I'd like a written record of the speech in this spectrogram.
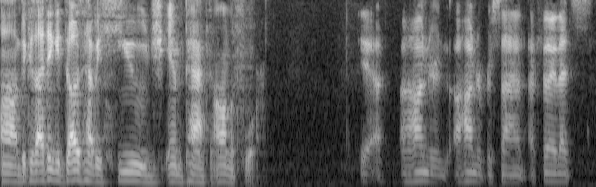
um, because I think it does have a huge impact on the floor. Yeah, a hundred, a hundred percent. I feel like that's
